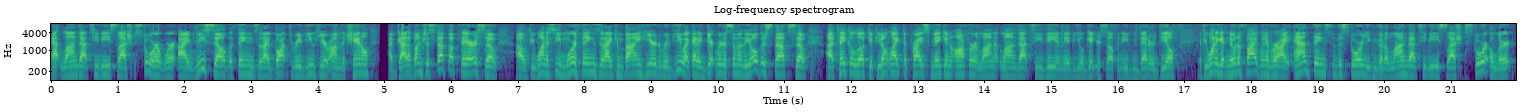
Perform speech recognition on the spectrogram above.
at lon.tv slash store where I resell the things that I bought to review here on the channel. I've got a bunch of stuff up there, so uh, if you want to see more things that I can buy here to review, I got to get rid of some of the older stuff. So uh, take a look. If you don't like the price, make an offer lon at lon.tv, and maybe you'll get yourself an even better deal. If you want to get notified whenever I add things to the store, you can go to lon.tv slash store alert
